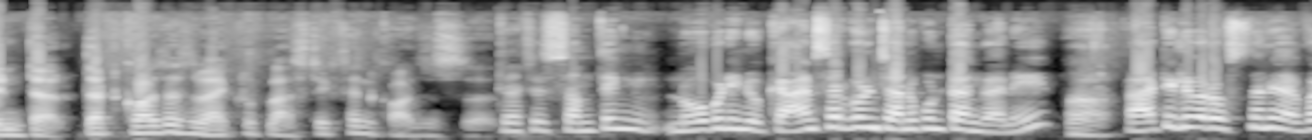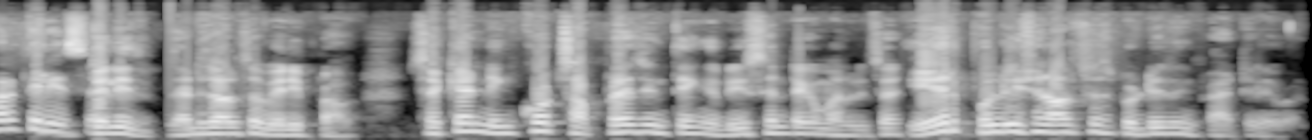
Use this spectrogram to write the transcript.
తింటారు. That causes micro plastics and causes that is something నువ్వు క్యాన్సర్ గురించి అనుకుంటాం కానీ ఫ్యాటీ లివర్ వస్తుందని ఎవరికి తెలియదు తెలియదు that is also very problem second ఇంకోటి సర్ప్రైజింగ్ థింగ్ రీసెంట్గా మనం air pollution also is producing fatty liver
